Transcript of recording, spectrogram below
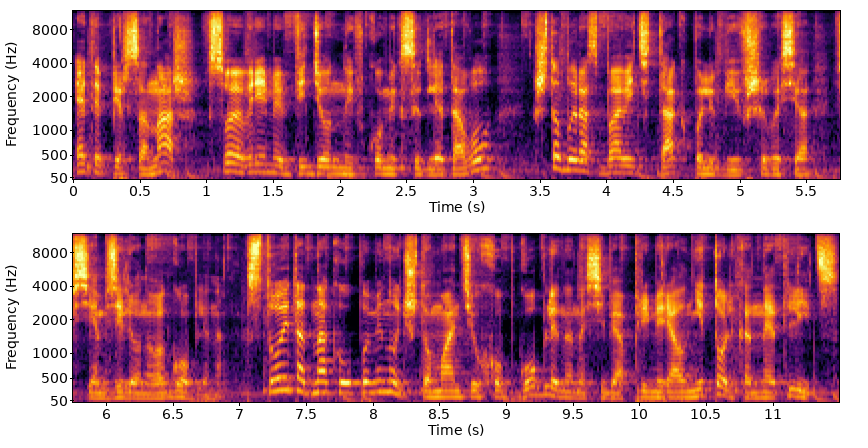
Это персонаж, в свое время введенный в комиксы для того, чтобы разбавить так полюбившегося всем Зеленого Гоблина. Стоит однако упомянуть, что мантию Хоп-Гоблина на себя примерял не только Нед Литц,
